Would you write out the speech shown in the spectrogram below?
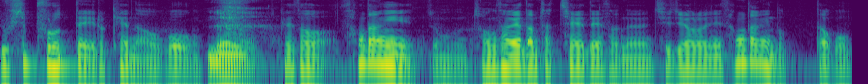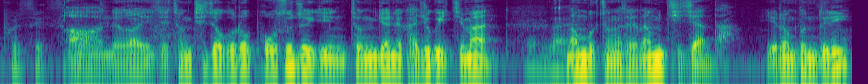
60%대 이렇게 나오고 네. 그래서 상당히 좀 정상회담 자체에 대해서는 지지 여론이 상당히 높다고 볼 수 있습니다. 아, 내가 이제 정치적으로 보수적인 정견을 가지고 있지만 네. 남북 정상회담은 지지한다. 이런 분들이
